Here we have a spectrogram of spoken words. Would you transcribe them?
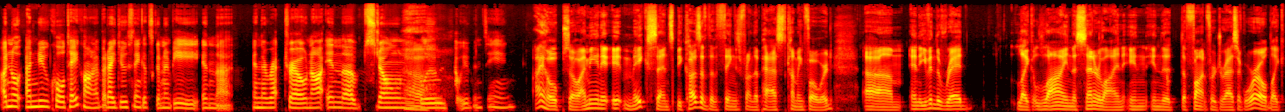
a, no, a new cool take on it, but I do think it's going to be in the in the retro, not in the stone blue that we've been seeing. I hope so. I mean, it, it makes sense because of the things from the past coming forward, um, and even the red, like line, the center line in in the the font for Jurassic World, like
